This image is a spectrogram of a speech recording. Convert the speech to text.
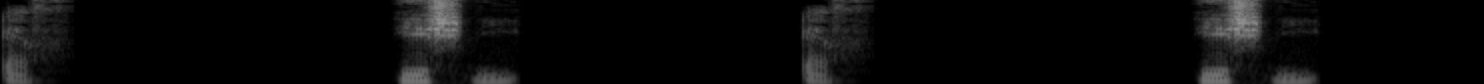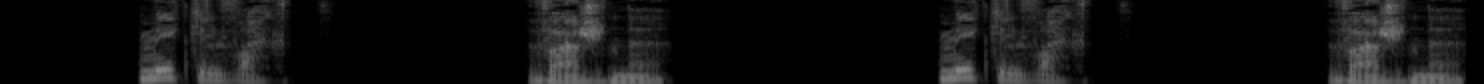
Ef. Jeśli. Ef. Jeśli. Mikilvægt. Ważne. Mikilvægt. Ważne.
